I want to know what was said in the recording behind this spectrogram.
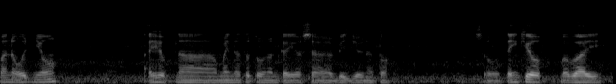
panood nyo. I hope na may natutunan kayo sa video na to. So thank you. Bye bye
